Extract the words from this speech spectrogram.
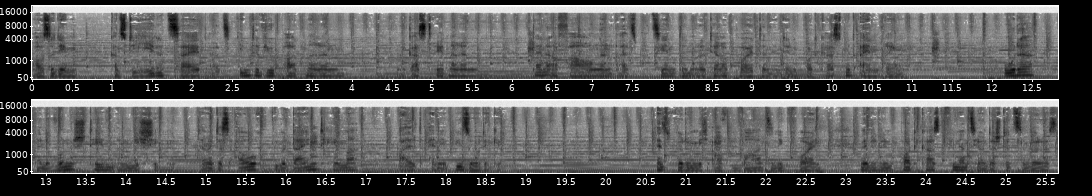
Außerdem kannst du jederzeit als Interviewpartnerin oder Gastrednerin deine Erfahrungen als Patientin oder Therapeutin in den Podcast mit einbringen. Oder deine Wunschthemen an mich schicken, damit es auch über dein Thema bald eine Episode gibt. Es würde mich auch wahnsinnig freuen, wenn du den Podcast finanziell unterstützen würdest.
